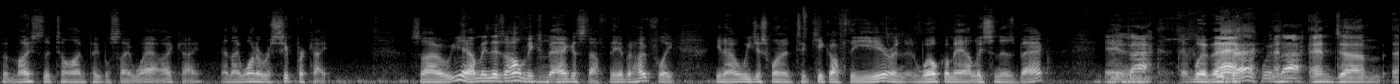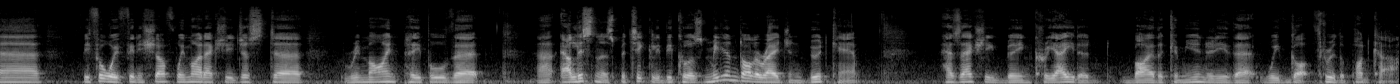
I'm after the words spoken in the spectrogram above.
but most of the time people say, wow, okay, and they want to reciprocate. So, yeah, I mean, there's a whole mixed bag of stuff there, but hopefully, you know, we just wanted to kick off the year and, and welcome our listeners back. And back. and We're back. We're and, back. And um, uh, before we finish off, we might actually just uh, remind people that uh, our listeners, particularly, because Million Dollar Agent Bootcamp has actually been created by the community that we've got through the podcast.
